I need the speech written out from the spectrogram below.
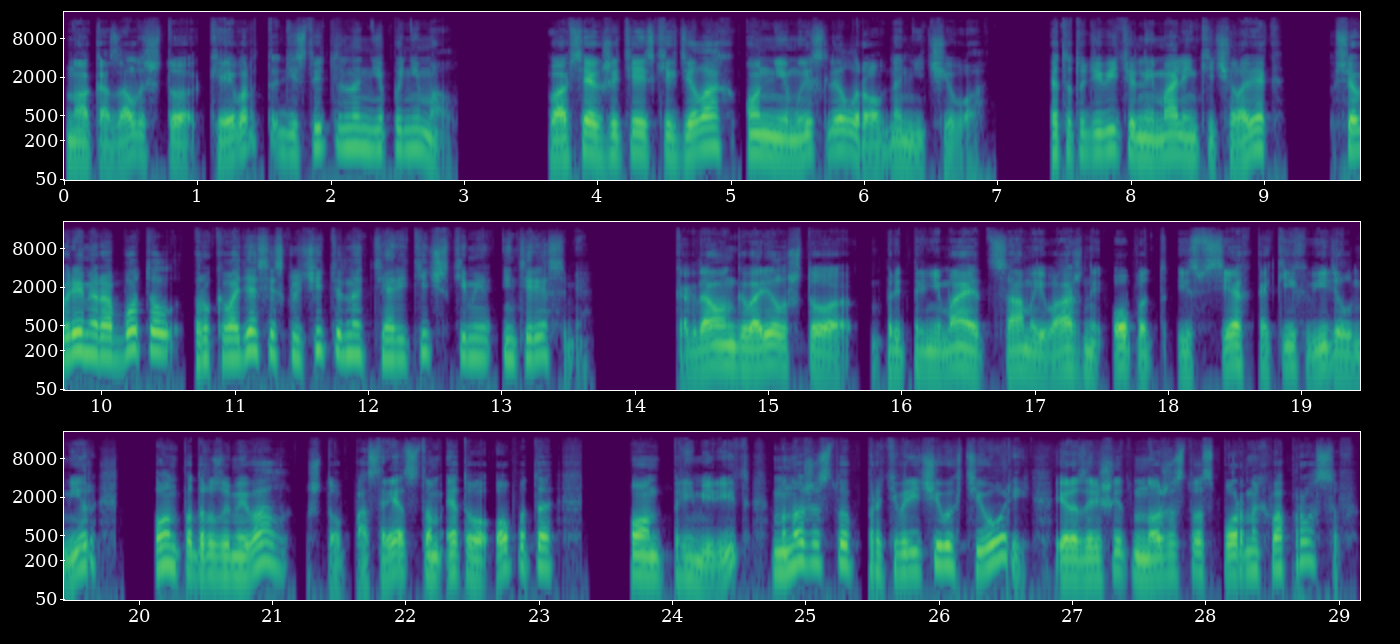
Но оказалось, что Кейворт действительно не понимал. Во всех житейских делах он не мыслил ровно ничего. Этот удивительный маленький человек все время работал, руководясь исключительно теоретическими интересами. Когда он говорил, что предпринимает самый важный опыт из всех, каких видел мир, он подразумевал, что посредством этого опыта он примирит множество противоречивых теорий и разрешит множество спорных вопросов.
